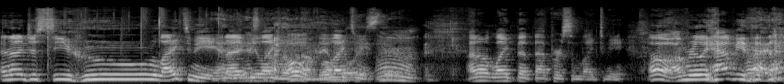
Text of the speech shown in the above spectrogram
And then I just see who liked me, and I'd be like, "Oh, they Bumble, liked me. Mm, I don't like that that person liked me. Oh, I'm really happy that Right.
